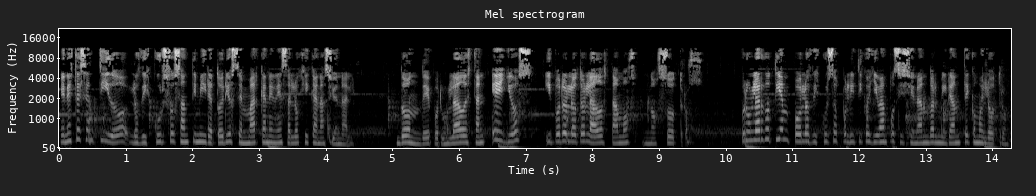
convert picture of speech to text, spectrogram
En este sentido, los discursos antimigratorios se enmarcan en esa lógica nacional, donde por un lado están ellos y por el otro lado estamos nosotros. Por un largo tiempo, los discursos políticos llevan posicionando al migrante como el otro.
